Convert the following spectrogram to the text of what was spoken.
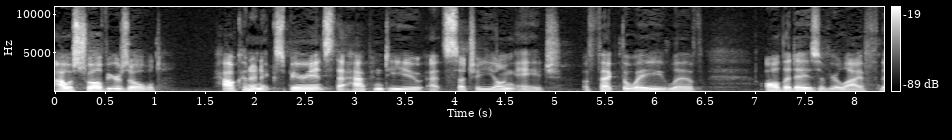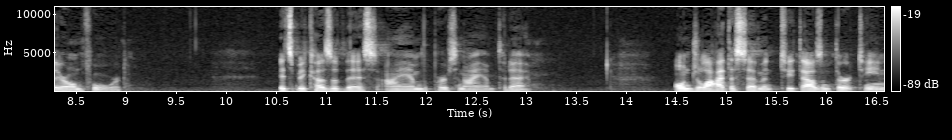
I was 12 years old. How can an experience that happened to you at such a young age affect the way you live all the days of your life there on forward? It's because of this I am the person I am today. On July the 7th, 2013,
